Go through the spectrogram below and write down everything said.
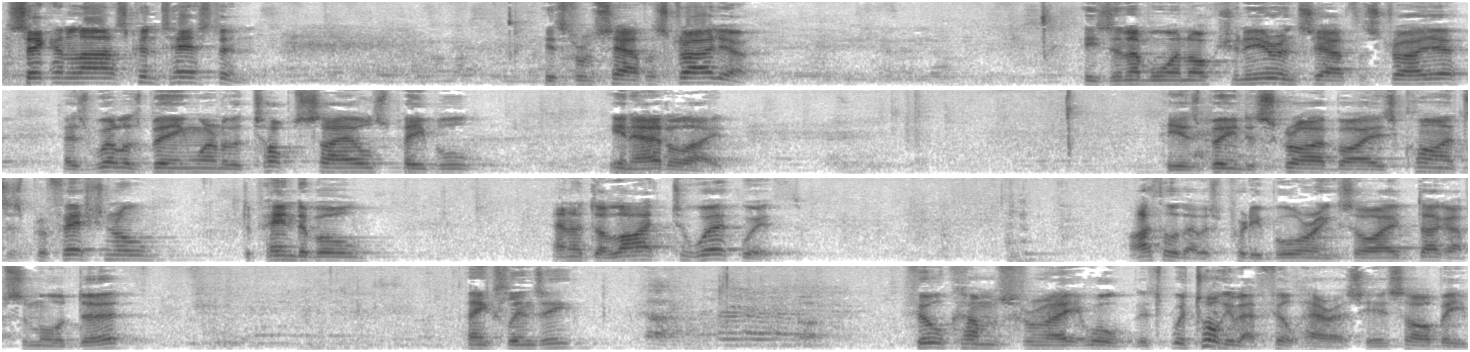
Second last contestant is from South Australia. He's the number one auctioneer in South Australia, as well as being one of the top salespeople in Adelaide. He has been described by his clients as professional, dependable and a delight to work with. I thought that was pretty boring, so I dug up some more dirt. Thanks, Lindsay. Phil comes from a well. we're talking about Phil Harris here, so I'll be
